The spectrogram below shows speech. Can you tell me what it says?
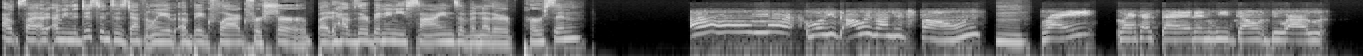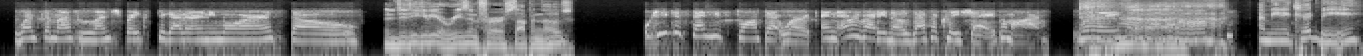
outside? I mean, the distance is definitely a, a big flag for sure, but have there been any signs of another person? Um, well, he's always on his phone, Hmm. right? Like I said, and we don't do our once a month lunch breaks together anymore. So Did he give you a reason for stopping those? Well, he just said he's swamped at work, and everybody knows that's a cliche. Come on, really? I mean, it could be.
